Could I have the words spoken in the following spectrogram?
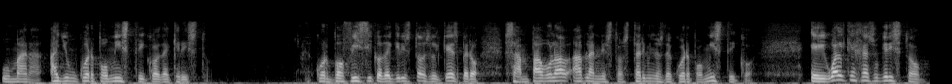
humana. Hay un cuerpo místico de Cristo. El cuerpo físico de Cristo es el que es, pero San Pablo habla en estos términos de cuerpo místico. E igual que Jesucristo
